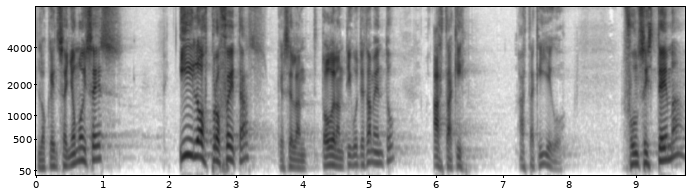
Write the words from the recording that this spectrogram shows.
lo que enseñó Moisés y los profetas, que es el, todo el Antiguo Testamento, hasta aquí. Hasta aquí llegó. Fue un sistema,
